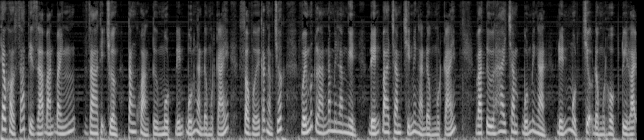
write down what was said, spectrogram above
Theo khảo sát thì giá bán bánh ra thị trường tăng khoảng từ 1 đến 4 ngàn đồng một cái so với các năm trước, với mức là 55.000 đến 390 ngàn đồng một cái và từ 240 ngàn đến 1 triệu đồng một hộp tùy loại.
